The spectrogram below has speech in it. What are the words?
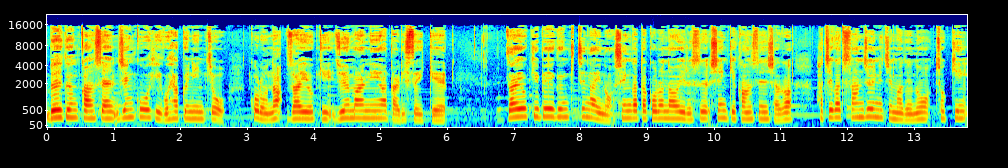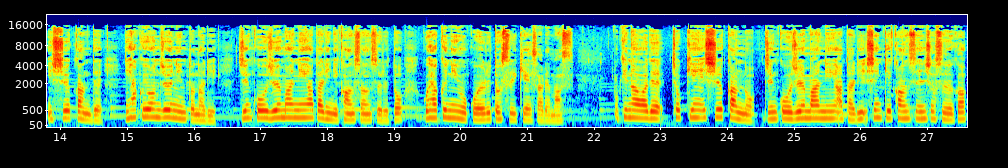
米軍感染人口比500人超コロナ在沖10万人あたり推計。在沖米軍基地内の新型コロナウイルス新規感染者が8月30日までの直近1週間で240人となり人口10万人あたりに換算すると500人を超えると推計されます。沖縄で直近1週間の人口10万人あたり新規感染者数が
